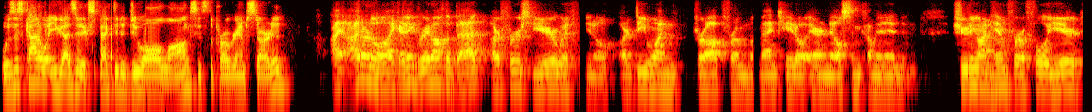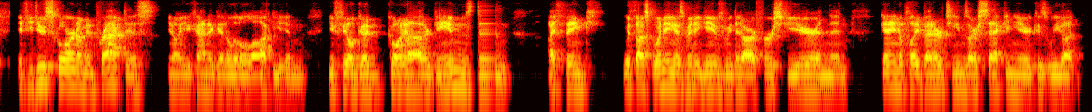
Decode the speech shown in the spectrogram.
Was this kind of what you guys had expected to do all along since the program started? I, I don't know. Like I think right off the bat, our first year with you know our D1 drop from Mankato, Aaron Nelson coming in and shooting on him for a full year. If you do score on him in practice, you know you kind of get a little lucky and you feel good going to other games. And I think with us winning as many games we did our first year, and then getting to play better teams our second year because we got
